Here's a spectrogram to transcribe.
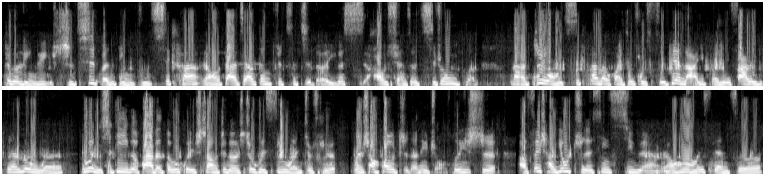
这个领域十七本顶级期刊，然后大家根据自己的一个喜好选择其中一本。那这种期刊的话，就是随便哪一本你发了一篇论文，如果你是第一个发的，都会上这个社会新闻，就是能上报纸的那种，所以是啊非常优质的信息源。然后我们选择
